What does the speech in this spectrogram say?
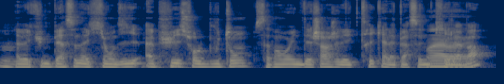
Mm. avec une personne à qui on dit appuyer sur le bouton, ça va envoyer une décharge électrique à la personne Ouais, qui est là-bas.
